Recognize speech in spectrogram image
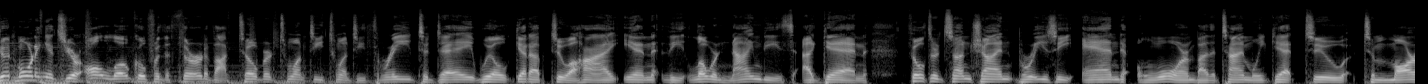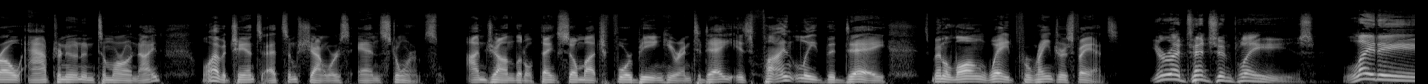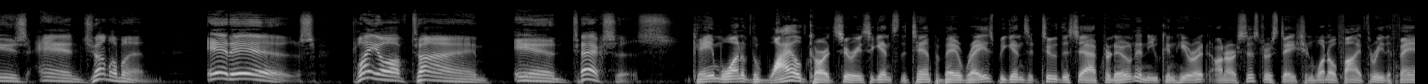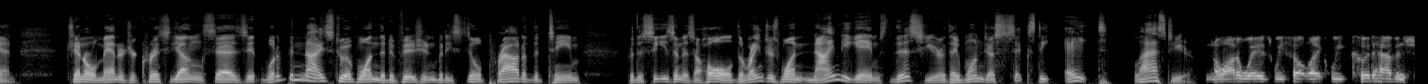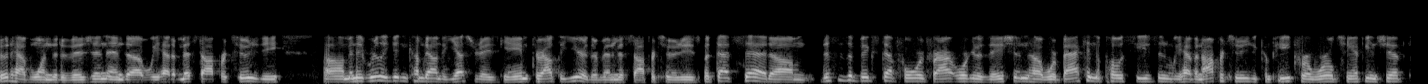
Good morning. It's your all local for the 3rd of October 2023. Today we'll get up to a high in the lower 90s again. Filtered sunshine, breezy, and warm. By the time we get to tomorrow afternoon and tomorrow night, we'll have a chance at some showers and storms. I'm John Little. Thanks so much for being here. And today is finally the day. It's been a long wait for Rangers fans. Your attention, please. Ladies and gentlemen, it is playoff time in Texas. Game one of the wild card series against the Tampa Bay Rays begins at 2 this afternoon, and you can hear it on our sister station, 1053 The Fan. General Manager Chris Young says it would have been nice to have won the division, but he's still proud of the team for the season as a whole. The Rangers won 90 games this year, they won just 68 last year. In a lot of ways, we felt like we could have and should have won the division, and uh, we had a missed opportunity. Um, and it really didn't come down to yesterday's game. Throughout the year, there have been missed opportunities. But that said, um, this is a big step forward for our organization. Uh, we're back in the postseason. We have an opportunity to compete for a world championship.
